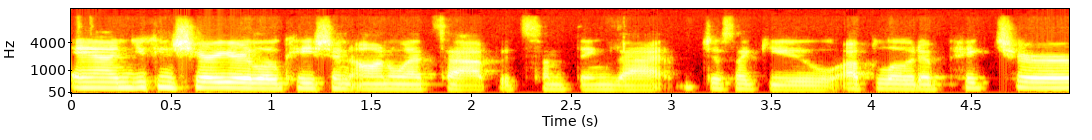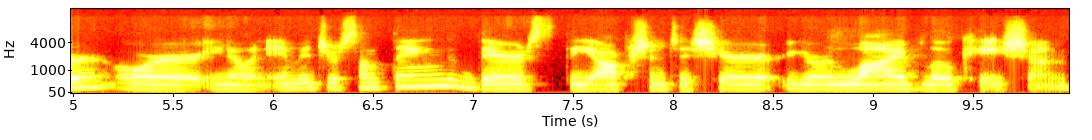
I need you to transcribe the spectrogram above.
and you can share your location on WhatsApp. It's something that just like you upload a picture or you know an image or something, there's the option to share your live location.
